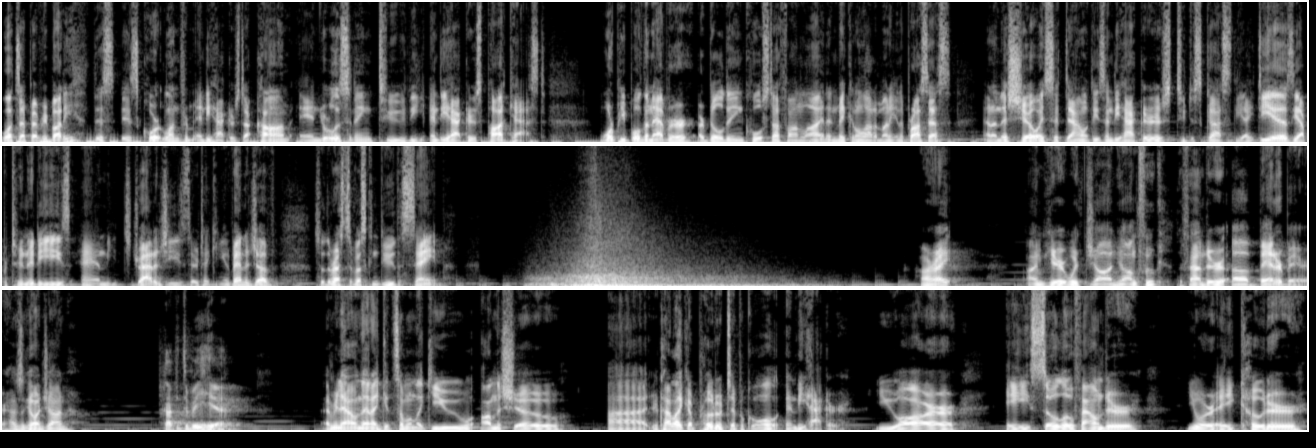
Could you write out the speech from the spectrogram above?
What's up, everybody? This is Courtland from IndieHackers.com, and you're listening to the Indie Hackers podcast. More people than ever are building cool stuff online and making a lot of money in the process. And on this show, I sit down with these indie hackers to discuss the ideas, the opportunities, and the strategies they're taking advantage of so the rest of us can do the same. All right. I'm here with Jon Yongfook, the founder of Bannerbear. How's it going, Jon? Happy to be here. Every now and then I get someone like you on the show. Uh, you're kind of like a prototypical indie hacker. You are a solo founder, you're a coder,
